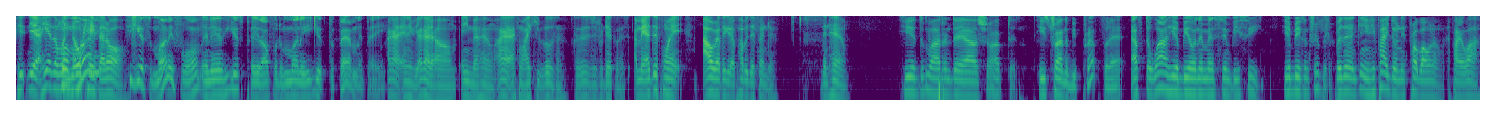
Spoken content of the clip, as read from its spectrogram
He, yeah, he hasn't won Well, no money, case at all. He gets money for him, and then he gets paid off with the money. He gets the family paid. I got to interview. I got to um email him. I got to ask him why he keep losing because this is just ridiculous. I mean, at this point, I would rather get a public defender than him. He is the modern day Al Sharpton. He's trying to be prepped for that. After a while, he'll be on MSNBC. He'll be a contributor. But then again, he probably doing this pro bono. That's probably why.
